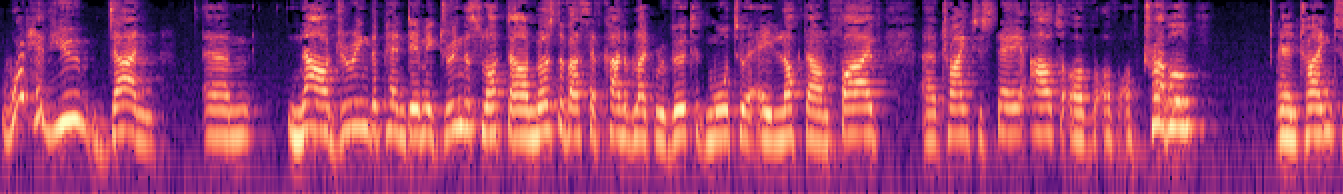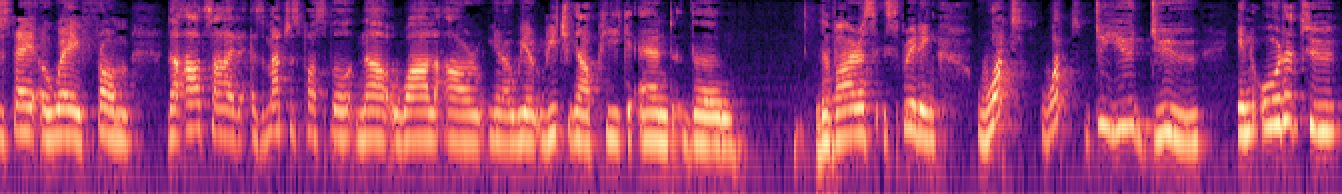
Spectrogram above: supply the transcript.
what have you done um, now during the pandemic, during this lockdown? Most of us have kind of like reverted more to a lockdown five, uh, trying to stay out of, of, of trouble and trying to stay away from the outside as much as possible now while our, you know, we are reaching our peak and the, the virus is spreading. What, what do you do in order to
